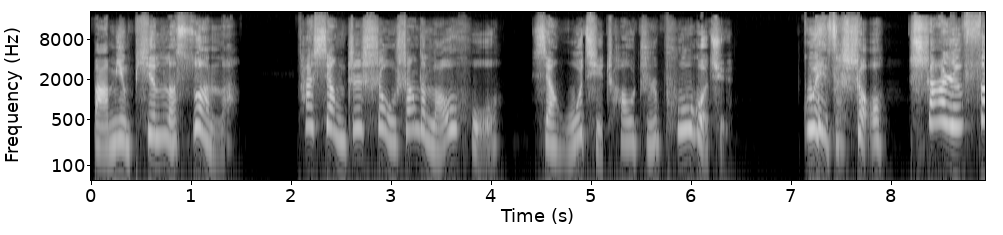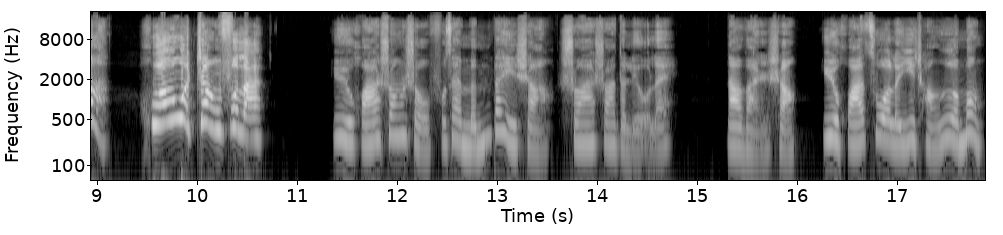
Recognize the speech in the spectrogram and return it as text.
把命拼了算了。他像只受伤的老虎，向吴启超直扑过去。刽子手，杀人犯，还我丈夫来！玉华双手扶在门背上，刷刷的流泪。那晚上，玉华做了一场噩梦。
